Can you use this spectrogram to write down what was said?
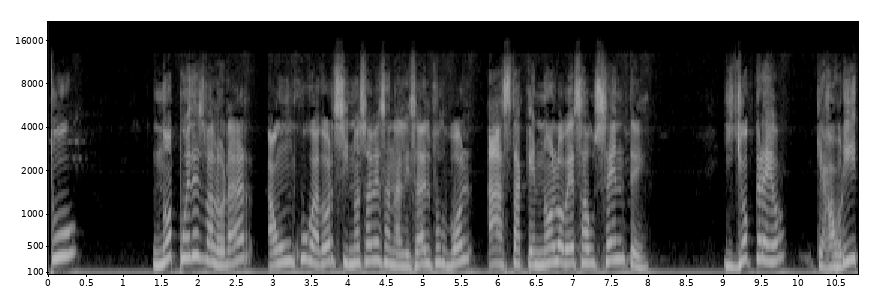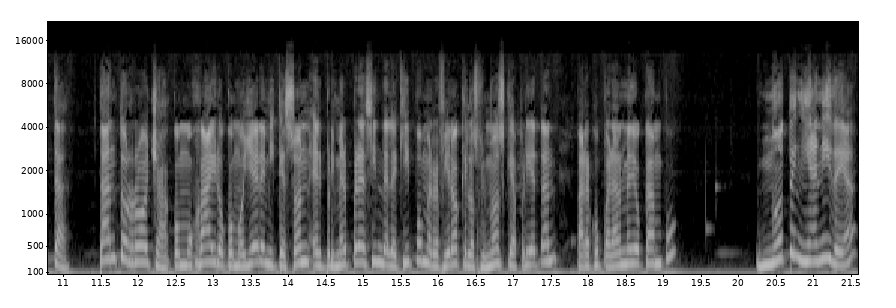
Tú no puedes valorar a un jugador si no sabes analizar el fútbol hasta que no lo ves ausente. Y yo creo que ahorita, tanto Rocha como Jairo como Jeremy, que son el primer pressing del equipo, me refiero a que los primeros que aprietan para recuperar medio campo, no tenían idea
